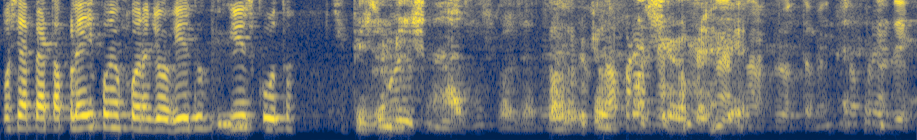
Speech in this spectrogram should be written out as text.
você aperta play, põe o fone de ouvido e escuta. Você precisa me ensinar essas coisas todas, eu não consigo aprender. Eu também preciso aprender.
